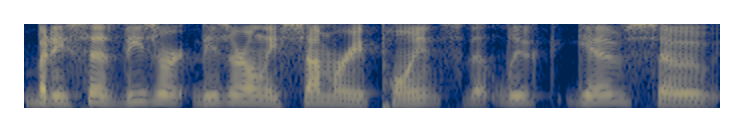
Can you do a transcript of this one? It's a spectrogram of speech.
But he says these are these are only summary points that Luke gives, so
